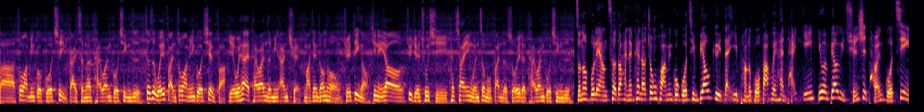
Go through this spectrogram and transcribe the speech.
把中华民国国庆改成了台湾国庆日，这是违反中华民国宪法，也危害台湾人民安全。马前总统决定哦，今年要拒绝出席蔡英文政府。办的所谓的台湾国庆日，总统府两侧都还能看到中华民国国庆标语，但一旁的国发会和台银英文标语全是台湾国庆，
